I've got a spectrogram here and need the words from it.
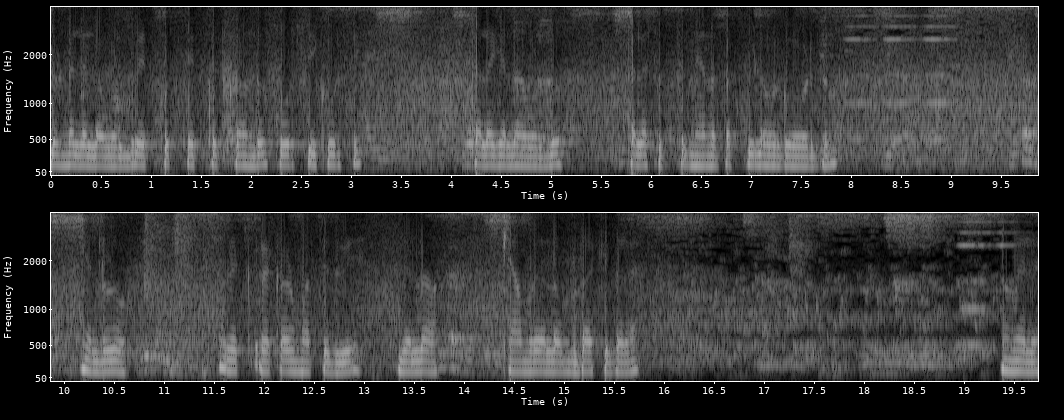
ದುಂಡಲೆಲ್ಲ ಹೊಡೆದು ಎತ್ತು ಕುತ್, ಎತ್ ಕೂತ್ಕೊಂಡು ಕೂರಿಸಿ ಕೂರಿಸಿ ತಲೆಗೆಲ್ಲ ಹೊಡೆದು ತಲೆ ಸುತ್ತ ಜ್ಞಾನ ತಪ್ಪು ಬೀಳೋವರೆಗೂ ಹೊಡೆದ್ರು ಎಲ್ಲರೂ ರೆಕ್ ರೆಕಾರ್ಡ್ ಮಾಡ್ತಿದ್ವಿ. ಇದೆಲ್ಲ ಕ್ಯಾಮ್ರಾ ಎಲ್ಲ ಮುದಾಕಿದ್ದಾರೆ ಆಮೇಲೆ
